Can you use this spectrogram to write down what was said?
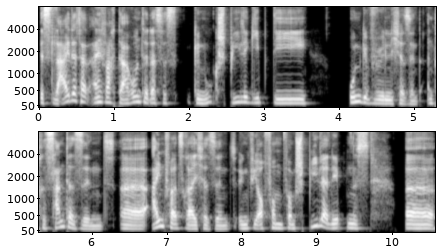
Es leidet halt einfach darunter, dass es genug Spiele gibt, die ungewöhnlicher sind, interessanter sind, äh, einfallsreicher sind, irgendwie auch vom, vom Spielerlebnis äh,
